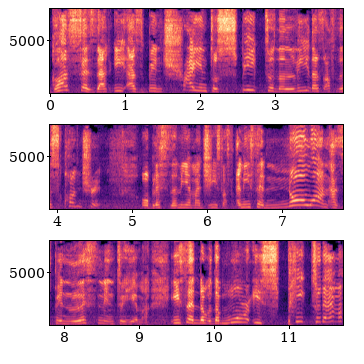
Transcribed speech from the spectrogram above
God says that he has been trying to speak to the leaders of this country Oh, bless the name of Jesus. And he said, No one has been listening to him. He said, The, the more he speak to them,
